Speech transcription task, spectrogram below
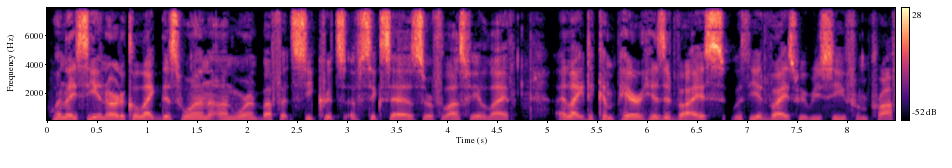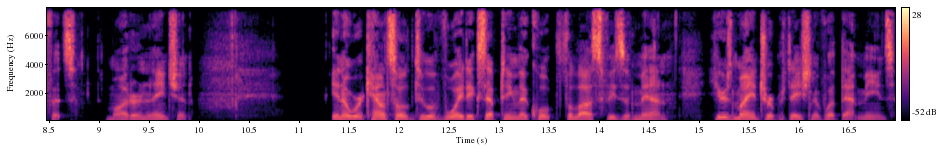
when I see an article like this one on Warren Buffett's Secrets of Success or Philosophy of Life, I like to compare his advice with the advice we receive from prophets, modern and ancient you know, we're counseled to avoid accepting the quote philosophies of men. Here's my interpretation of what that means.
